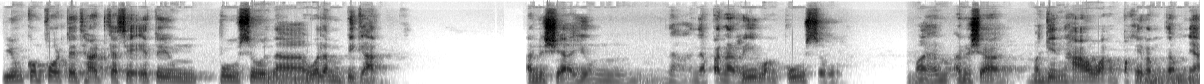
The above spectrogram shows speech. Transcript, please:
yung comforted heart kasi, ito yung puso na walang bigat. Ano siya, yung na, na panariwang puso. Ma, ano siya, maginhawa ang pakiramdam niya.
